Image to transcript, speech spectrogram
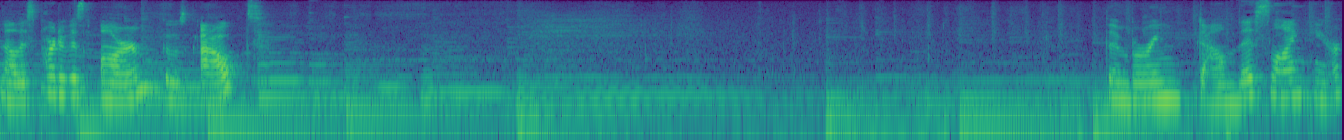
Now this part of his arm goes out. Then bring down this line here.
